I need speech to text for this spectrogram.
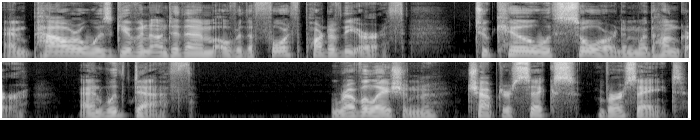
And power was given unto them over the fourth part of the earth, to kill with sword and with hunger, and with death. Revelation chapter 6, verse 8.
